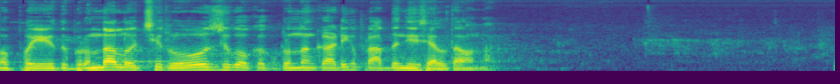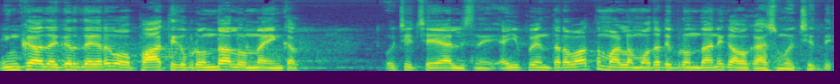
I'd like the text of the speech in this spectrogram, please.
ముప్పై ఐదు బృందాలు వచ్చి రోజుకు ఒక బృందం కాడికి ప్రార్థన చేసి వెళ్తా ఉన్నారు. ఇంకా దగ్గర దగ్గర ఒక పాతిక బృందాలు ఉన్నాయి. ఇంకా వచ్చి చేయాల్సినవి అయిపోయిన తర్వాత మళ్ళీ మొదటి బృందానికి అవకాశం వచ్చింది.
